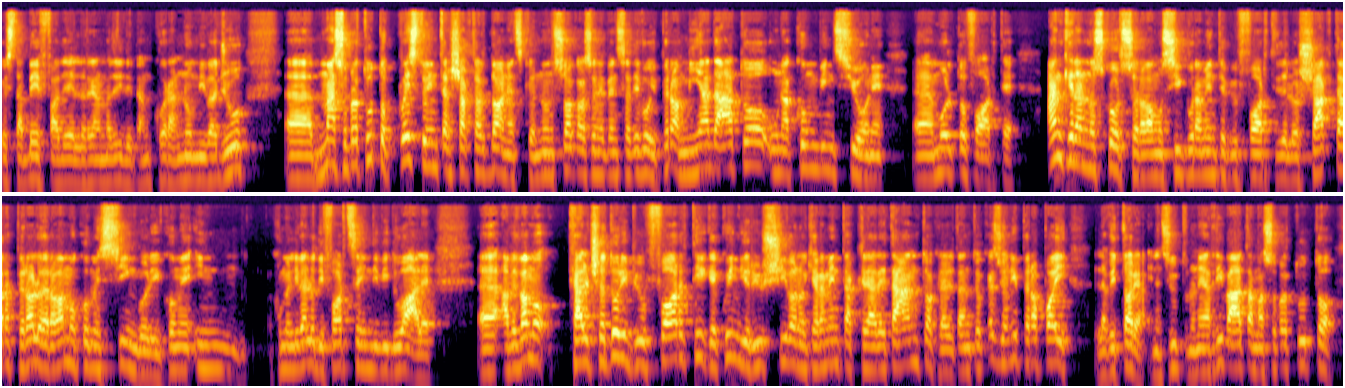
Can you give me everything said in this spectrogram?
questa beffa del Real Madrid ancora non mi va giù, uh, ma soprattutto questo Inter Shakhtar Donetsk, non so cosa ne pensate voi, però mi ha dato una convinzione uh, molto forte. Anche l'anno scorso eravamo sicuramente più forti dello Shakhtar, però lo eravamo come singoli, come, in, come livello di forza individuale eh, avevamo calciatori più forti che quindi riuscivano chiaramente a creare tanto, a creare tante occasioni, però poi la vittoria innanzitutto non è arrivata, ma soprattutto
